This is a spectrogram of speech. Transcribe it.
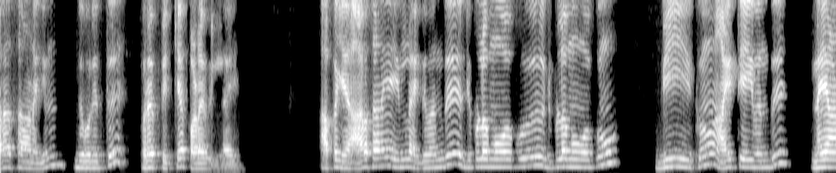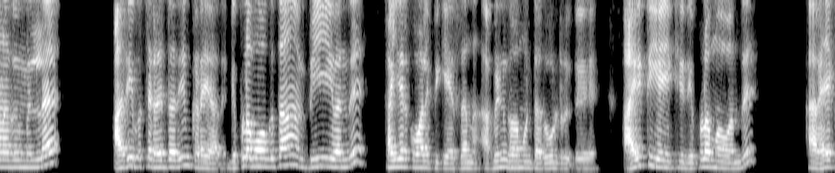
அரசாணையும் இது குறித்து பிறப்பிக்கப்படவில்லை. அப்ப அரசாணையே இல்லை இது வந்து டிப்ளமோவுக்கு டிப்ளமோவுக்கும், பிஇக்கும் ஐடிஐ வந்து இணையானதும் இல்லை அதிகபட்ச கழித்ததையும் கிடையாது. டிப்ளமோவுக்கு தான் பிஇ வந்து ஹையர் குவாலிஃபிகேஷன் அப்படின்னு கவர்மெண்ட்ல ரூல் இருக்கு. ஐடிஐக்கு டிப்ளமோ வந்து அ ஹையர்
